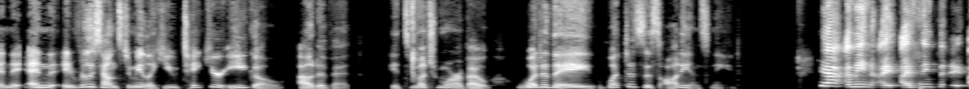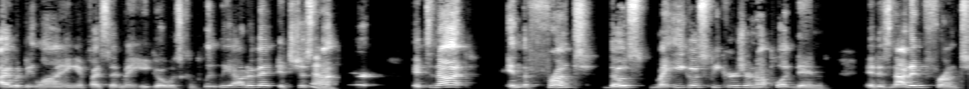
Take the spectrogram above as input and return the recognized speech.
And it, and it really sounds to me like you take your ego out of it. It's much more about what do they what does this audience need? Yeah i mean i, I think that it, i would be lying if i said my ego was completely out of it. It's just yeah. not it's not in the front. Those my ego speakers are not plugged in it is not in front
